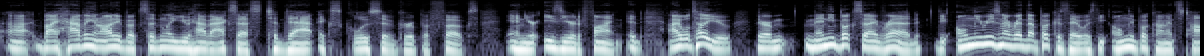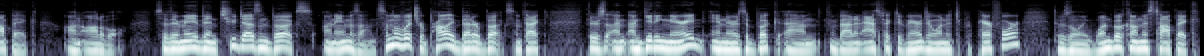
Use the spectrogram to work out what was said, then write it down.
uh, by having an audiobook, suddenly you have access to that exclusive group of folks and you're easier to find. It, I will tell you, there are many books that I've read. The only reason I read that book is that it was the only book on its topic on Audible. So there may have been two dozen books on Amazon, some of which were probably better books. In fact, there's I'm, I'm getting married, and there's a book um, about an aspect of marriage I wanted to prepare for. There was only one book on this topic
